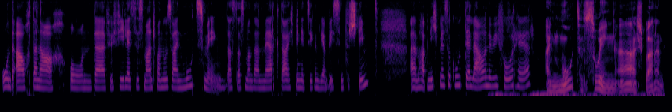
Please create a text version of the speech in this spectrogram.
und auch danach. Und äh, für viele ist es manchmal nur so ein Moodswing, dass, dass man dann merkt, ah, ich bin jetzt irgendwie ein bisschen verstimmt ähm, habe nicht mehr so gute Laune wie vorher. Ein Mood-Swing, ah, spannend.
